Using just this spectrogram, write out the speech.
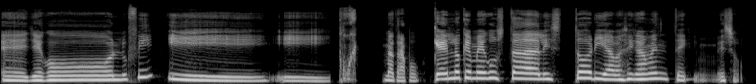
Eh, llegó Luffy y, me atrapó. ¿Qué es lo que me gusta de la historia, básicamente? Eso,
